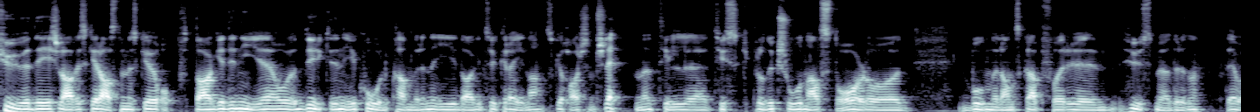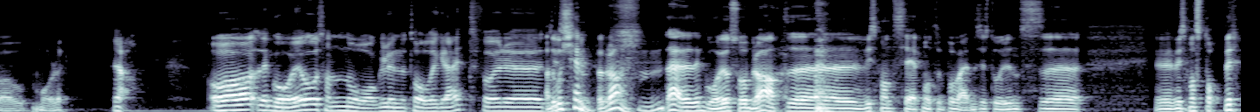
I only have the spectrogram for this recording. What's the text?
kue de slaviske rasene, men skulle oppdage de nye og dyrke de nye kornkamrene i dagens Ukraina. Skulle ha slettene til eh, tysk produksjon av stål og bondelandskap for eh, husmødrene. Det var jo målet. Ja. Og det går jo sånn noenlunde tålelig greit for uh, Ja, Det går kjempebra. Det, er, det går jo så bra at uh, hvis man ser på en måte på verdenshistoriens eh, Hvis man stopper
